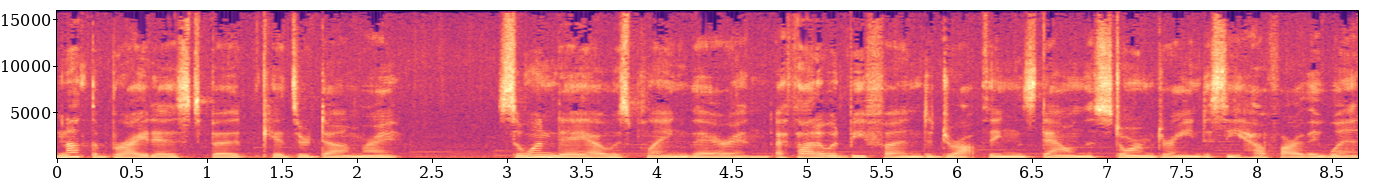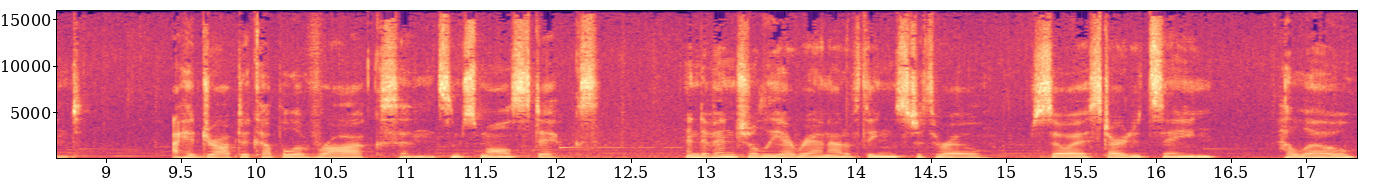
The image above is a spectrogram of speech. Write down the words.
Not the brightest, but kids are dumb, right? So one day I was playing there and I thought it would be fun to drop things down the storm drain to see how far they went. I had dropped a couple of rocks and some small sticks, and eventually I ran out of things to throw, so I started saying, Hello?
